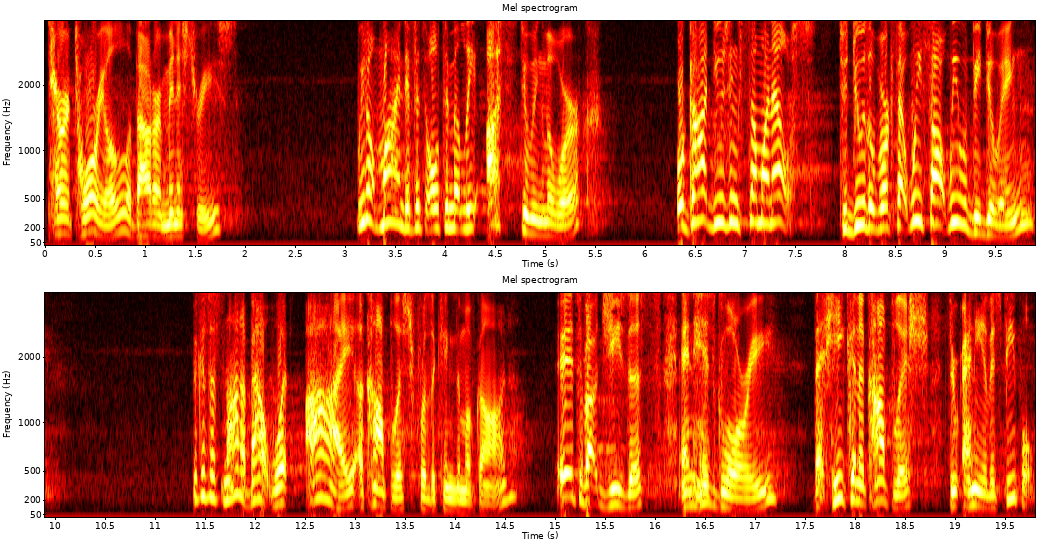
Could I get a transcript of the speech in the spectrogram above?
territorial about our ministries. We don't mind if it's ultimately us doing the work or God using someone else to do the work that we thought we would be doing. Because it's not about what I accomplish for the kingdom of God. It's about Jesus and his glory that he can accomplish through any of his people.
